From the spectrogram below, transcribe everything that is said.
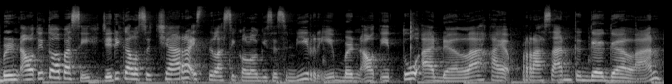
burnout itu apa sih? Jadi kalau secara istilah psikologisnya sendiri, burnout itu adalah kayak perasaan kegagalan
